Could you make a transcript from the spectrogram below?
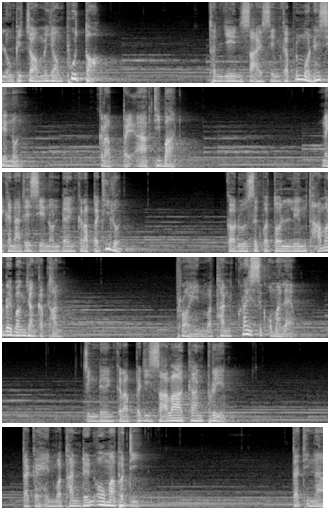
หลวงพี่จอมไม่ยอมพูดต่อ ท่านยืนสายสินกับน้ำมนต์ให้เสียนนท์กลับไปอาบที่บานในขณะที่เสียนนท์เดินกลับไปที่รถก็รู้สึกว่าตนลืมถามอะไรบางอย่างกับท่าน เพราะเห็นว่าท่านใกล้ศึกออกมาแล้ว จึงเดินกลับไปที่ศาลาการเปลี่ยน แต่ก็เห็นว่าท่านเดินออกมาพอดี แต่ที่น่า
